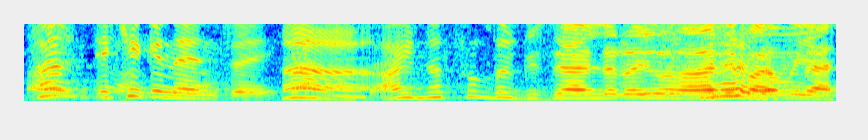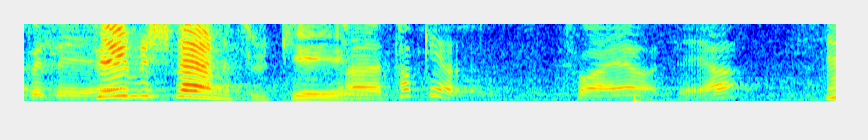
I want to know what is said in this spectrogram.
Ha? İki gün önce Ha, gelmişler. ay nasıl da güzeller ayol hale bak Namu sen. yapıdı ya. Sevmişler mi Türkiye'yi? 아, 터키 좋아요. 어때요? 어,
